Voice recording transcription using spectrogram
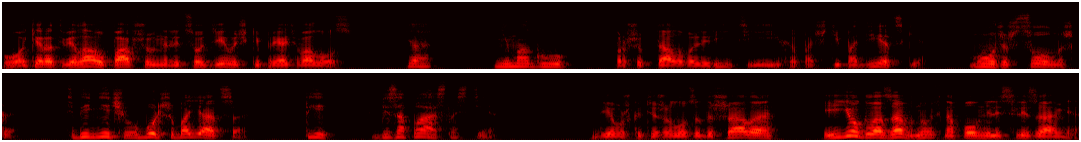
Окер отвела упавшую на лицо девочки прядь волос. «Я не могу», — прошептала Валерий тихо, почти по-детски. «Можешь, солнышко, тебе нечего больше бояться. Ты в безопасности». Девушка тяжело задышала, и ее глаза вновь наполнились слезами.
